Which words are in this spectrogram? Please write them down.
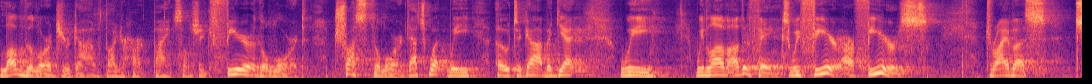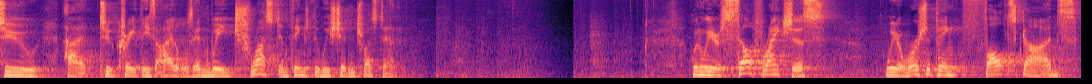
Love the Lord your God with all your heart, mind, soul, and strength. Fear the Lord. Trust the Lord. That's what we owe to God. But yet, we, we love other things. We fear. Our fears drive us to, uh, to create these idols, and we trust in things that we shouldn't trust in. When we are self righteous, we are worshiping false gods,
